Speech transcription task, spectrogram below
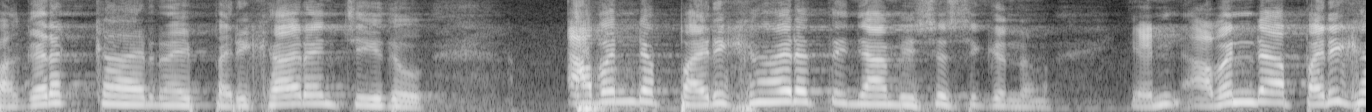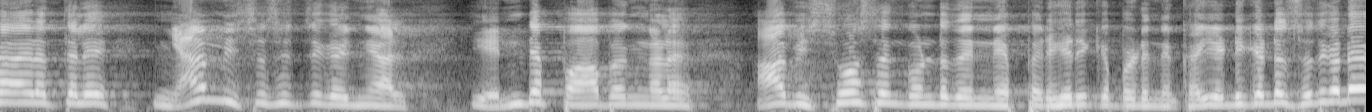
പകരക്കാരനായി പരിഹാരം ചെയ്തു. അവന്റെ പരിഹാരത്തെ ഞാൻ വിശ്വസിക്കുന്നു. എൻ അവന്റെ ആ പരിഹാരത്തിൽ ഞാൻ വിശ്വസിച്ചു കഴിഞ്ഞാൽ എന്റെ പാപങ്ങൾ ആ വിശ്വാസം കൊണ്ട് തന്നെ പരിഹരിക്കപ്പെടുന്നു. കൈയടിക്കട്ടെ ശ്രുതികട്ടെ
